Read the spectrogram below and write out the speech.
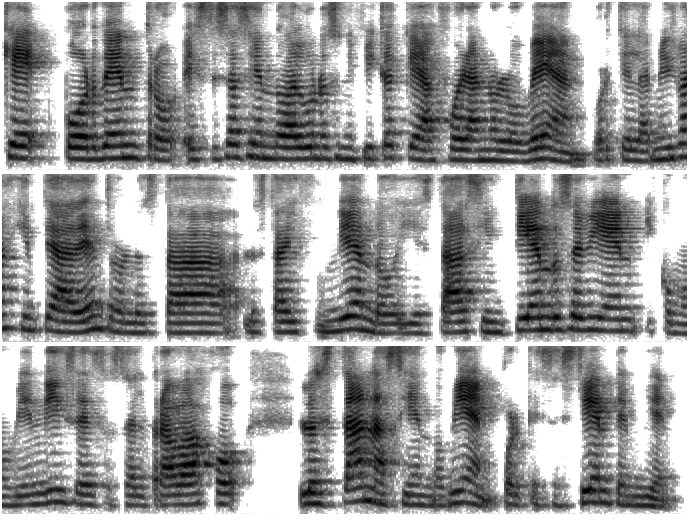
que por dentro estés haciendo algo no significa que afuera no lo vean, porque la misma gente adentro lo está, lo está difundiendo y está sintiéndose bien y como bien dices, o sea, el trabajo lo están haciendo bien porque se sienten bien.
